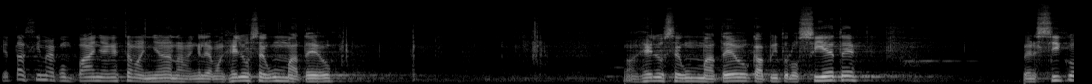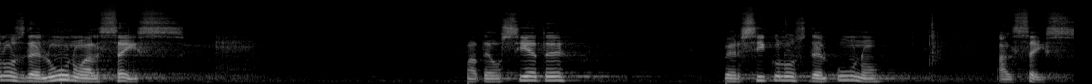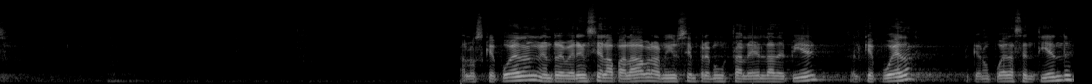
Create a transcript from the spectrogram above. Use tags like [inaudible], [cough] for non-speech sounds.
¿Qué tal si me acompañan esta mañana en el Evangelio según Mateo? Evangelio según Mateo capítulo 7, versículos del 1 al 6. Mateo 7, versículos del 1 al 6. A los que puedan, en reverencia a la palabra, a mí siempre me gusta leerla de pie. El que pueda, el que no pueda se entiende.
